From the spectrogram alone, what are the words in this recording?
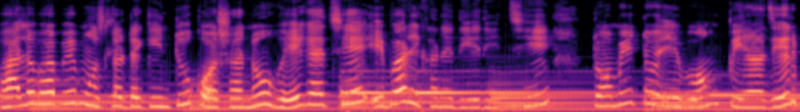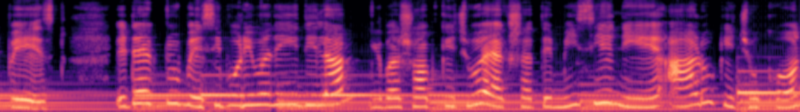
ভালোভাবে মশলাটা কিন্তু কষানো হয়ে গেছে। এবার এখানে দিয়ে দিচ্ছি টমেটো এবং পেঁয়াজের পেস্ট এটা একটু বেশি পরিমাণেই দিলাম। এবার সব কিছু একসাথে মিশিয়ে নিয়ে আরও কিছুক্ষণ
